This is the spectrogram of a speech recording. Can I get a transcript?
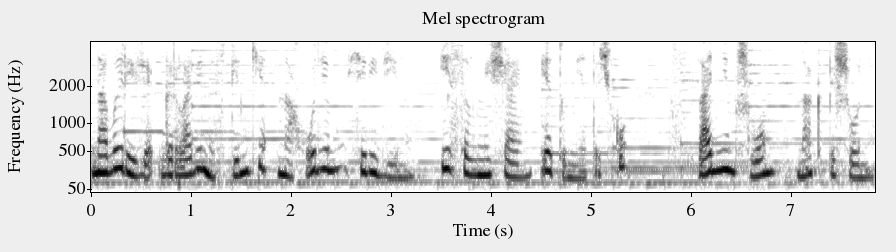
на вырезе горловины спинки находим середину и совмещаем эту меточку с задним швом на капюшоне.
